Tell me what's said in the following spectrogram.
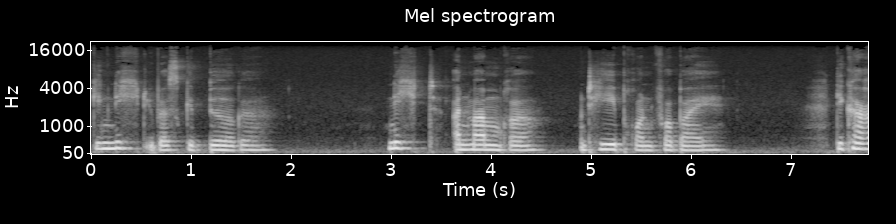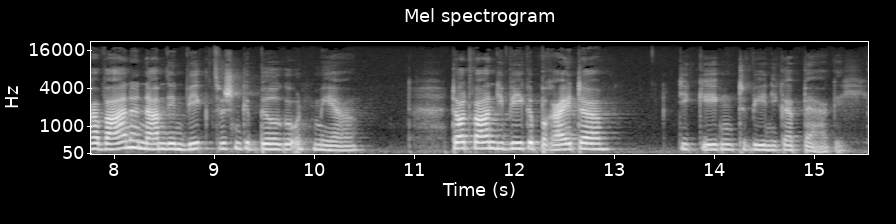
ging nicht übers Gebirge, nicht an Mamre und Hebron vorbei. Die Karawane nahm den Weg zwischen Gebirge und Meer. Dort waren die Wege breiter, die Gegend weniger bergig.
